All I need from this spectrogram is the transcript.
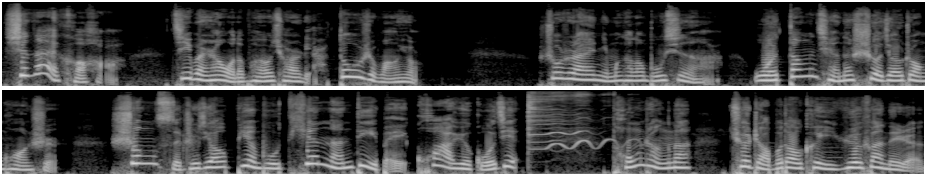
现在可好，基本上我的朋友圈里啊都是网友。说出来你们可能不信啊，我当前的社交状况是生死之交遍布天南地北，跨越国界，同城呢却找不到可以约饭的人。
